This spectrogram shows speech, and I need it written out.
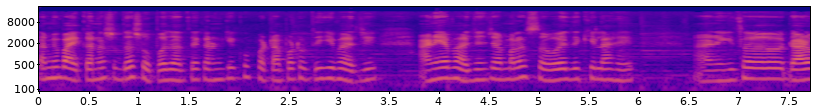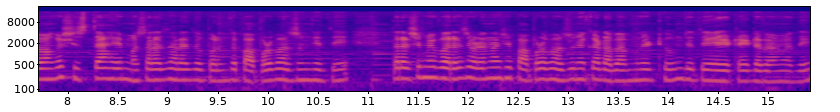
तर आम्ही बायकांनासुद्धा सोपं जाते कारण की खूप फटाफट होती ही भाजी. आणि या भाजींची आम्हाला सवय देखील आहे. आणि इथं डाळ वांगं शिस्त आहे मसाला झाला आहे जोपर्यंत पापड भाजून घेते. तर असे मी बऱ्याच वेळांना असे पापड भाजून एका डब्यामध्ये ठेवून देते एअरटाईट डब्यामध्ये.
